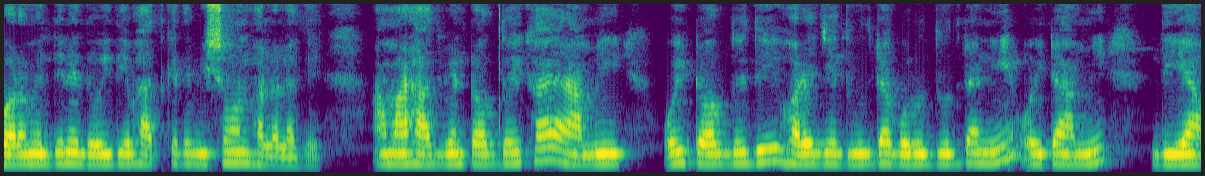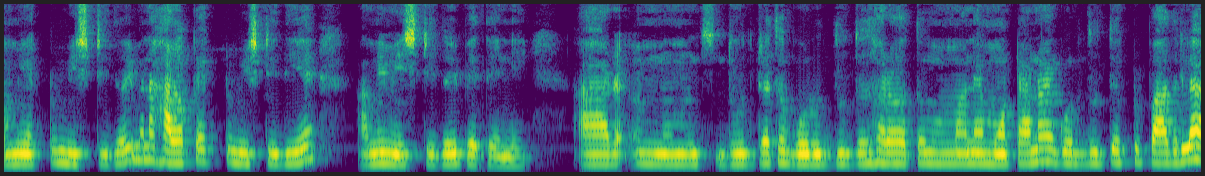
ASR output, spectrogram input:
গরমের দিনে দই দিয়ে ভাত খেতে ভীষণ ভালো লাগে। আমার হাজব্যান্ড টক দই খায় আর আমি ওই টক দই দিয়ে ঘরে যে দুধটা, গরুর দুধটা নিই, ওইটা আমি দিয়ে আমি একটু মিষ্টি দই মানে হালকা একটু মিষ্টি দিয়ে আমি মিষ্টি দই পেতে নিই। আর দুধটা তো গরুর দুধ ধরো অত মানে মোটা নয়, গরুর দুধ তো একটু পাতলা।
